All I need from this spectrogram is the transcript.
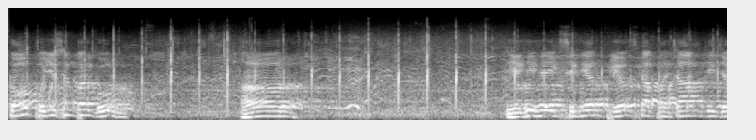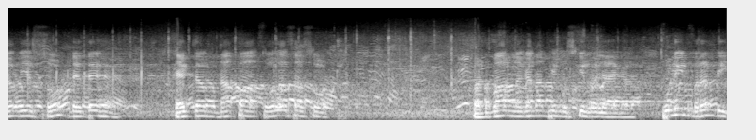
टॉप पोजीशन पर गोल और यही है एक सीनियर प्लेयर्स का पहचान कि जब ये शॉट लेते हैं, एकदम नापा, तोला सा शॉट अनुमान लगाना भी मुश्किल हो जाएगा। पुलिन मरंडी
